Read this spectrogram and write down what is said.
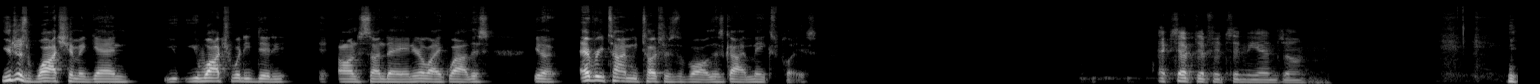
you just watch him again. You you watch what he did on Sunday, and you're like, wow, this, you know, every time he touches the ball, this guy makes plays. Except if it's in the end zone.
